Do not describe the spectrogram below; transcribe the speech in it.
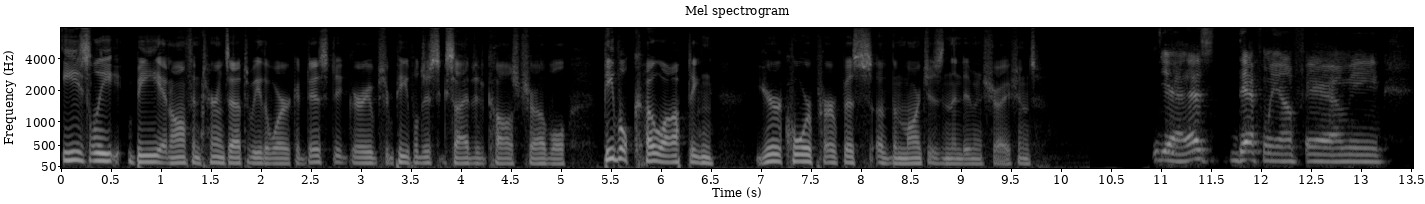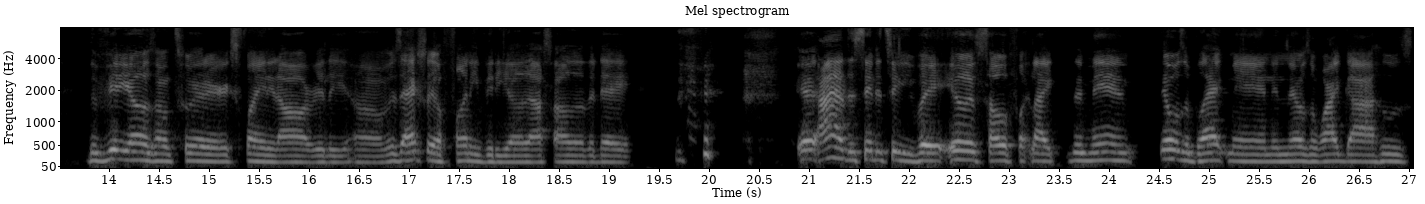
easily be and often turns out to be the work of distant groups or people just excited to cause trouble, people co opting your core purpose of the marches and the demonstrations? Yeah, that's definitely unfair. I mean, the videos on Twitter explain it all really. Um, it was actually a funny video that I saw the other day. I have to send it to you, but it was so fun. Like the man, there was a black man and there was a white guy who's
